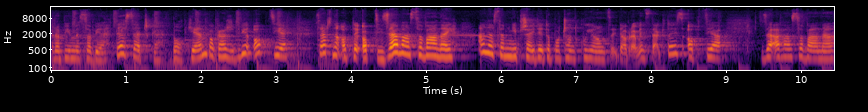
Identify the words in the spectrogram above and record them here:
robimy sobie deseczkę bokiem. Pokażę dwie opcje. Zacznę od tej opcji zaawansowanej, a następnie przejdę do początkującej. Dobra, więc tak, to jest opcja zaawansowana.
